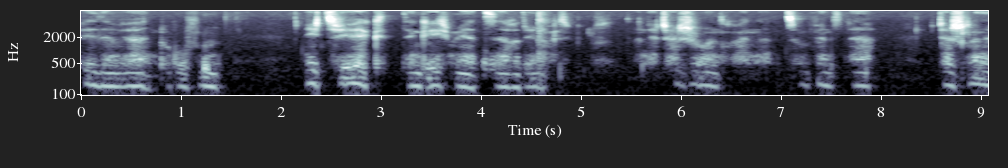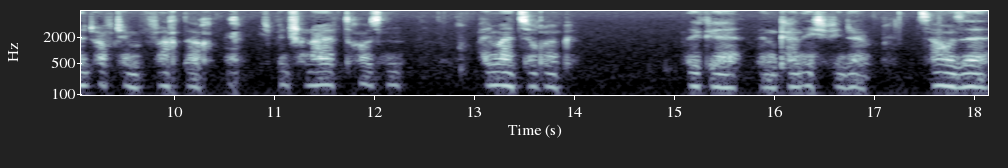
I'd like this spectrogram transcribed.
Fehler werden gerufen. Nichts wie weg, denke ich mir, zerre den Riss an der Tasche und renne zum Fenster. Die Tasche landet auf dem Flachdach. Ich bin schon halb draußen. Einmal zurück. Blicke, dann kann ich wieder zu Hause.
